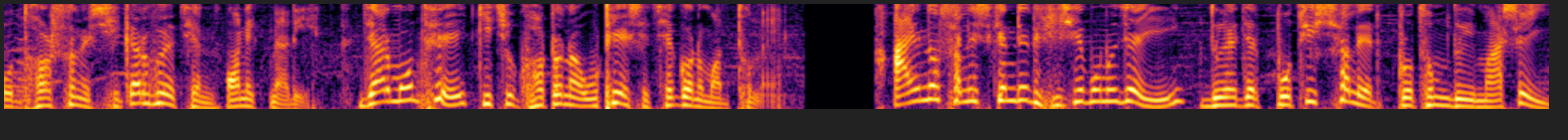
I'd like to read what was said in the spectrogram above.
ও ধর্ষণের শিকার হয়েছেন অনেক নারী। যার মধ্যে কিছু ঘটনা উঠে এসেছে গণমাধ্যমে। আইন ও সালিশ কেন্দ্রের হিসেব অনুযায়ী দুই হাজার পঁচিশ সালের প্রথম দুই মাসেই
